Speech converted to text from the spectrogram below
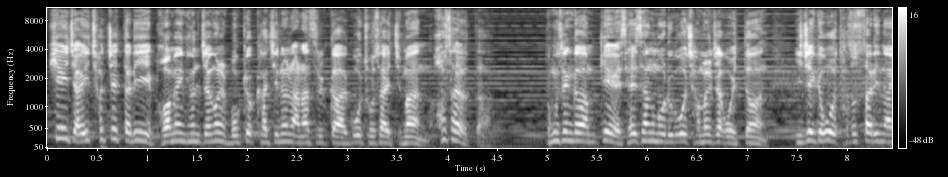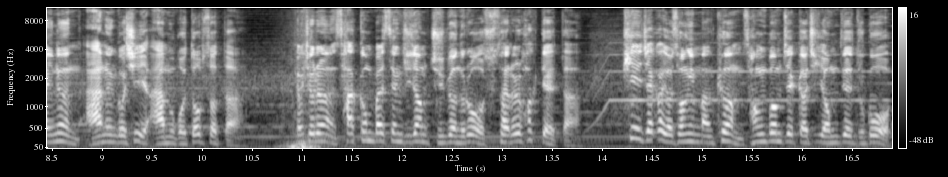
피해자의 첫째 딸이 범행 현장을 목격하지는 않았을까 하고 조사했지만 허사였다. 동생과 함께 세상 모르고 잠을 자고 있던 이제 겨우 다섯 살이 나이는 아는 것이 아무것도 없었다. 경찰은 사건 발생 지점 주변으로 수사를 확대했다. 피해자가 여성인 만큼 성범죄까지 염두에 두고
